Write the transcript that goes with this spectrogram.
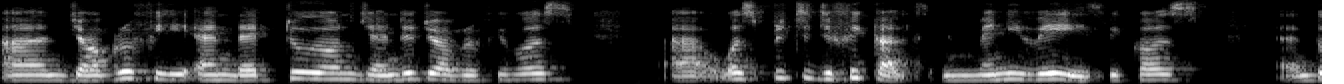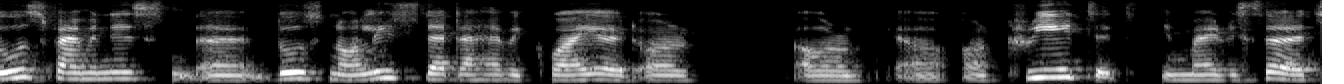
uh, geography and that too on gender geography was uh, was pretty difficult in many ways because uh, those feminist uh, those knowledge that I have acquired or or uh, or created in my research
